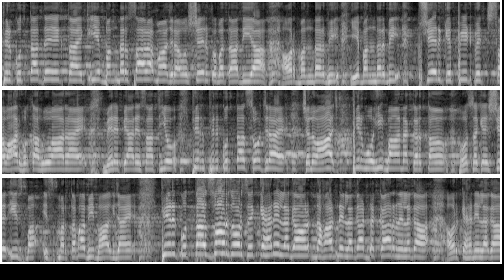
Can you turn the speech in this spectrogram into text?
फिर कुत्ता देखता है कि ये बंदर सारा माजरा उस शेर को बता दिया। और बंदर भी, ये बंदर भी शेर के पीठ पे सवार होता हुआ आ रहा है। मेरे प्यारे साथियों, फिर फिर कुत्ता सोच रहा है, चलो आज फिर वही बहाना करता हूँ। हो सके शेर इस इस मरतबा भी भाग जाए। फिर कुत्ता ज़ोर ज़ोर से कहने लगा और दहाड़ने लगा, डकारने लगा और कहने लगा,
